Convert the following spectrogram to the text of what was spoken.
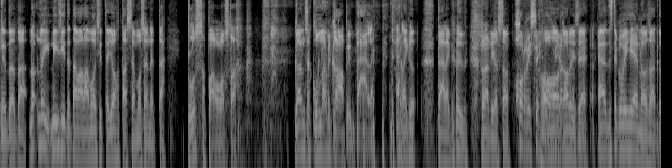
Niin, tota, no niin, niin siitä tavallaan voi sitten johtaa semmoisen, että plussapallosta kansakunnan kaapin päälle. Täällä kun, täällä kun radiossa on Horisee Hor, horisee. Eihän tästä kovin hienoa saa, että...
